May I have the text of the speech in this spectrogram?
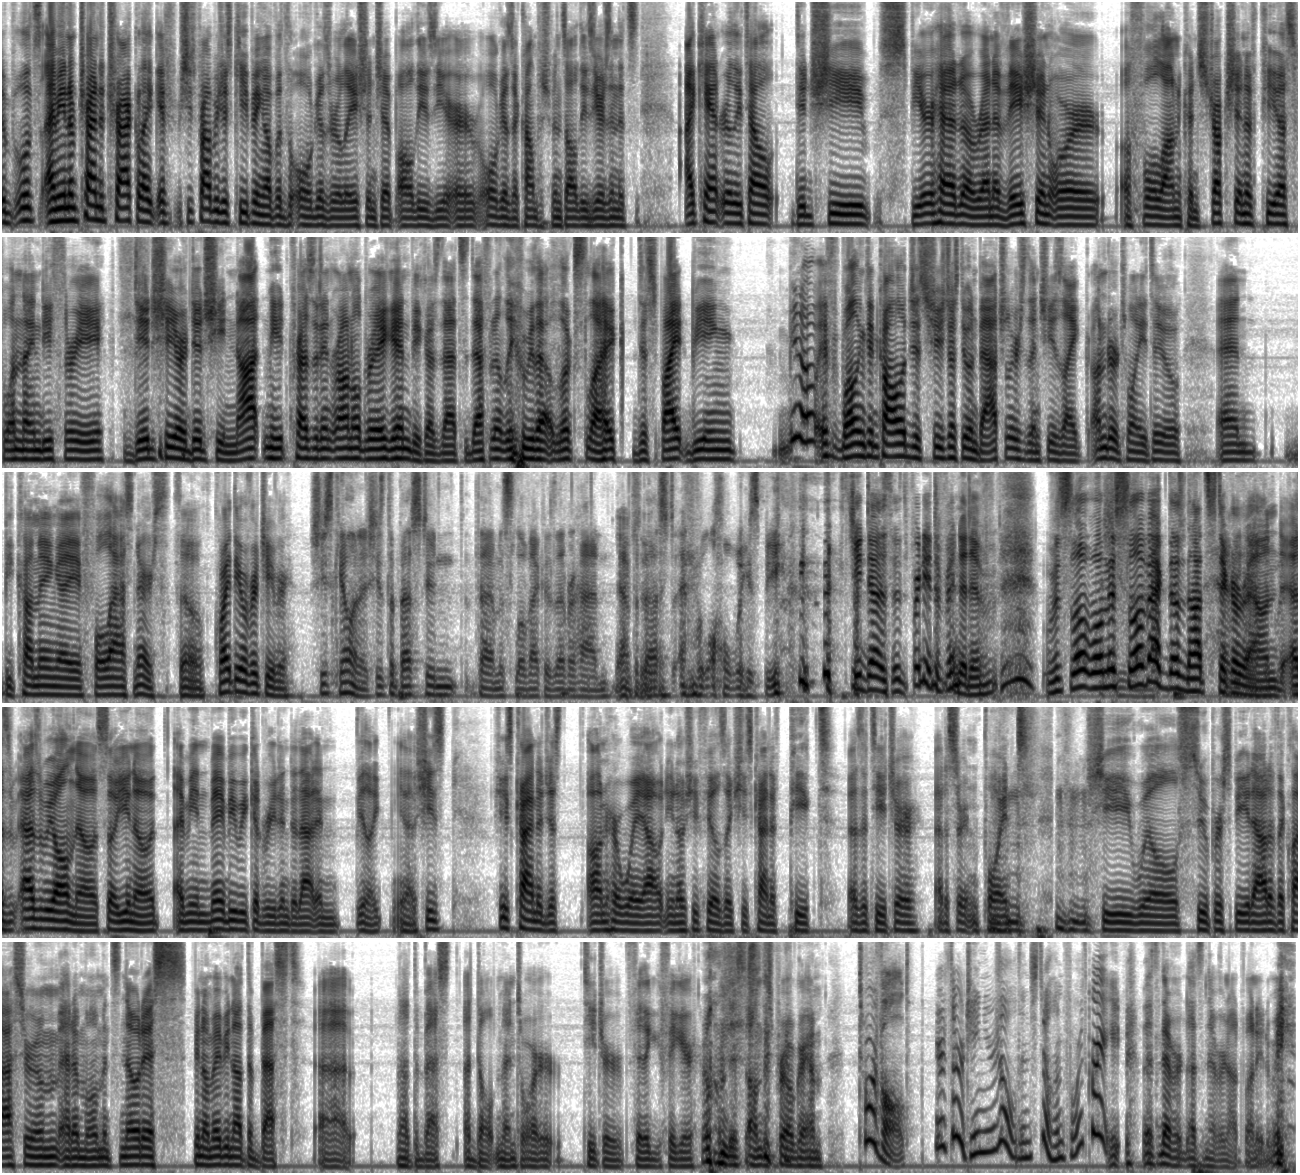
let's. I mean, I'm trying to track like if she's probably just keeping up with Olga's relationship all these years or Olga's accomplishments all these years, and it's. I can't really tell. Did she spearhead a renovation or a full-on construction of PS 193? Did she or did she not meet President Ronald Reagan? Because that's definitely who that looks like. Despite being, you know, if Wellington College is she's just doing bachelor's, then she's like under 22 and becoming a full-ass nurse. So quite the overachiever. She's killing it. She's the best student that Miss Slovak has ever had. Absolutely. The best and will always be. she does. It's pretty definitive. With Slo- well, Miss Slovak does not stick around, as as we all know. So you know, I mean, maybe we could read into that and be like, you know, she's she's kind of just on her way out. You know, she feels like she's kind of peaked as a teacher at a certain point. Mm-hmm. She will super speed out of the classroom at a moment's notice. You know, maybe not the best, uh, not the best adult mentor teacher figure on this on this program. Torvald. You're 13 years old and still in fourth grade. That's never that's never not funny to me.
